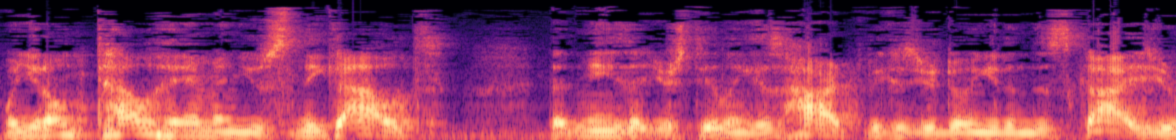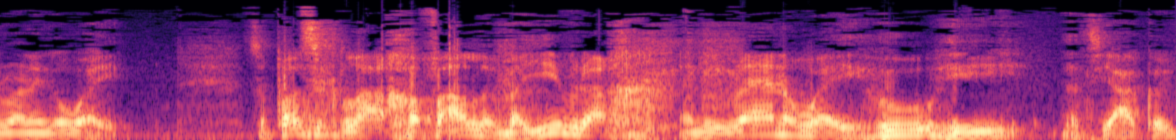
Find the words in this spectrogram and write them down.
When you don't tell him and you sneak out, that means that you're stealing his heart because you're doing it in disguise. You're running away. So Pasuk Chaf Aleph Vayivrach, and he ran away. Who he? That's Yaakov.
